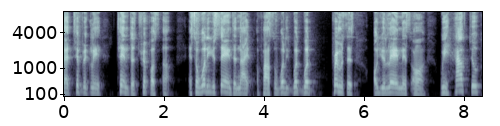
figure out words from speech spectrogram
that typically tend to trip us up. And so, what are you saying tonight, Apostle? What what what premises are you laying this on? We have to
